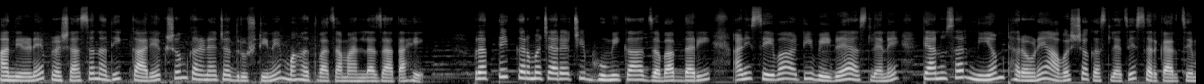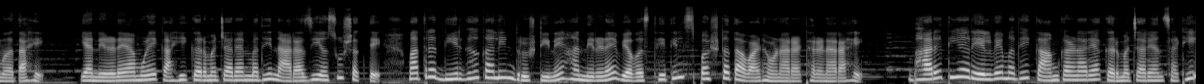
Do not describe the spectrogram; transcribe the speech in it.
हा निर्णय प्रशासन अधिक कार्यक्षम करण्याच्या दृष्टीने महत्त्वाचा मानला जात आहे. प्रत्येक कर्मचाऱ्याची भूमिका जबाबदारी आणि सेवा अटी वेगळ्या असल्याने त्यानुसार नियम ठरवणे आवश्यक असल्याचे सरकारचे मत आहे. या निर्णयामुळे काही कर्मचाऱ्यांमध्ये नाराजी असू शकते मात्र दीर्घकालीन दृष्टीने हा निर्णय व्यवस्थेतील स्पष्टता वाढवणारा ठरणार आहे. भारतीय रेल्वेमध्ये काम करणाऱ्या कर्मचाऱ्यांसाठी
